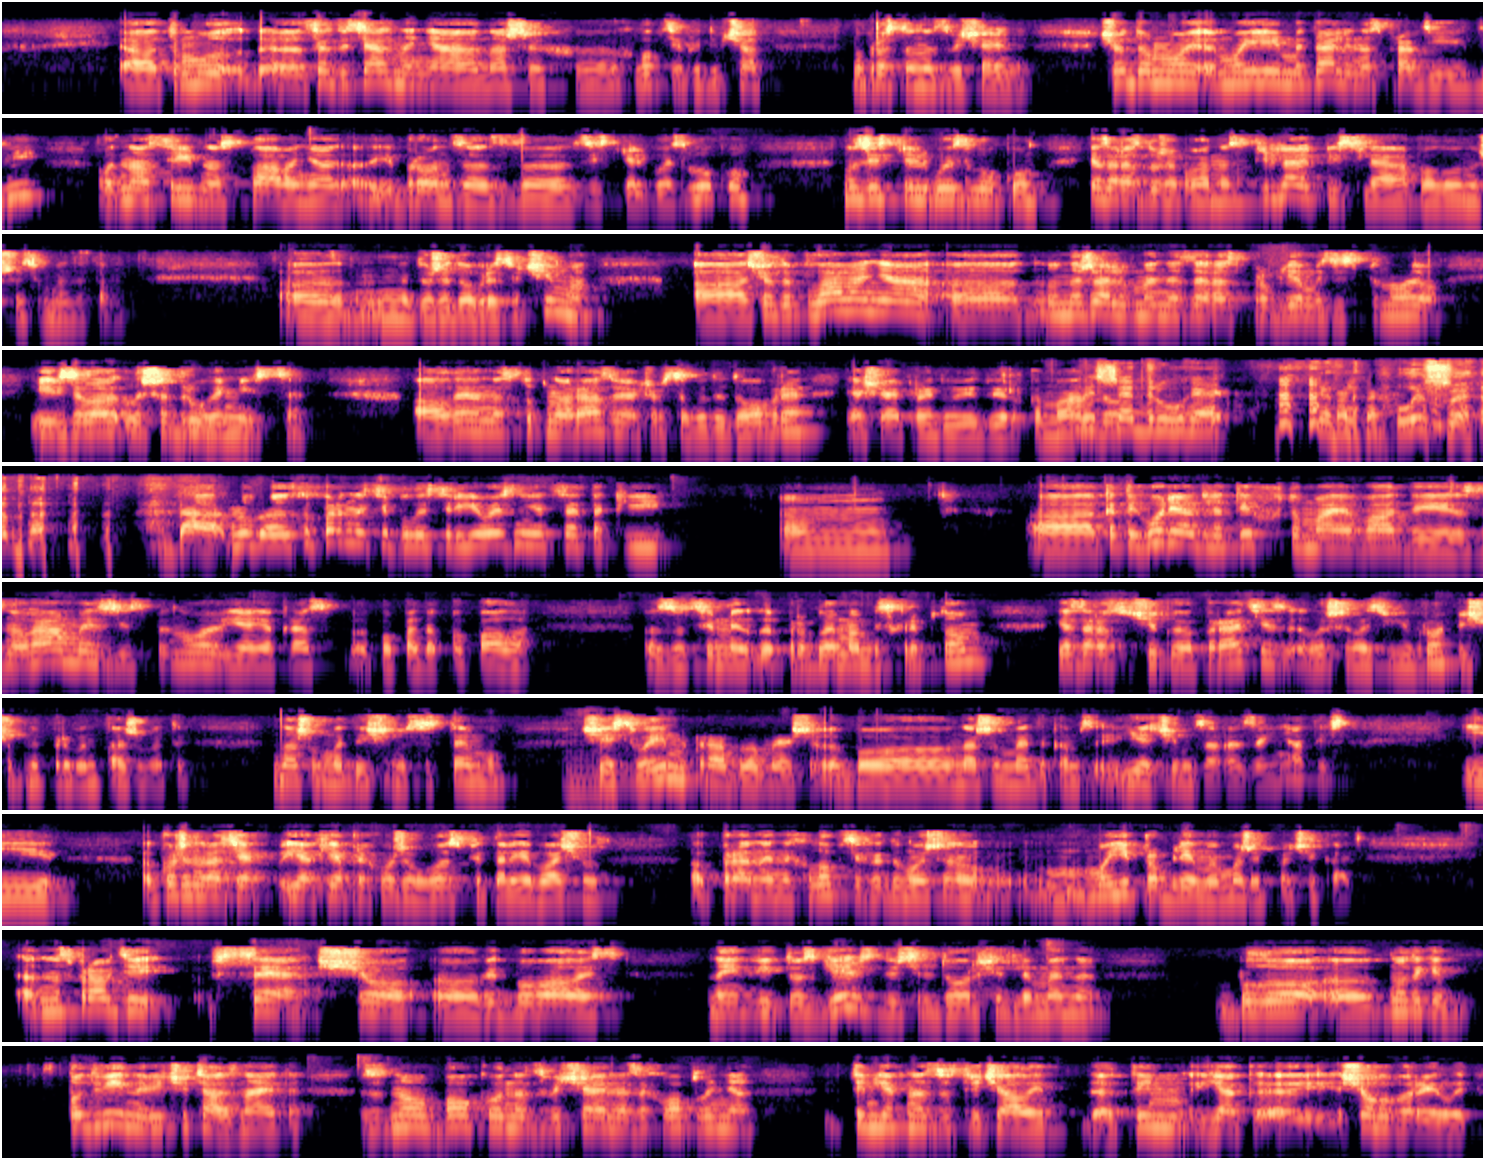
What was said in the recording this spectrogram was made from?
Е, Тому е, це досягнення наших е, хлопців і дівчат ну просто надзвичайне. Щодо моєї медалі, насправді їх дві: одна срібна з плавання е, і бронза з, зі стрільби з луку. Ну, зі стрільби з луку. Я зараз дуже погано стріляю після полону, щось у мене там е, не дуже добре з очима. А щодо плавання, е, ну, на жаль, в мене зараз проблеми зі спиною і взяла лише друге місце. Але наступного разу, якщо все буде добре, якщо я пройду відбір в команду, Лише друге. Лише да. Да, ну е, суперниці були серйозні. Це такий ем, е, категорія для тих, хто має вади з ногами, зі спиною. Я якраз попада, попала з цими проблемами з хребтом. Я зараз очікую операції, лишилась в Європі, щоб не перевантажувати нашу медичну систему ще й своїми траблами, бо нашим медикам є чим зараз зайнятися. І кожен раз, як, як я приходжу в госпіталь, я бачу е, поранених хлопців і думаю, що ну, мої проблеми можуть почекати. Е, Насправді, все, що е, відбувалось на Invictus Games в Дюссельдорфі, для мене було е, ну, таке подвійне відчуття. Знаєте, з одного боку, надзвичайне захоплення тим, як нас зустрічали, е, тим, як е, що говорили,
